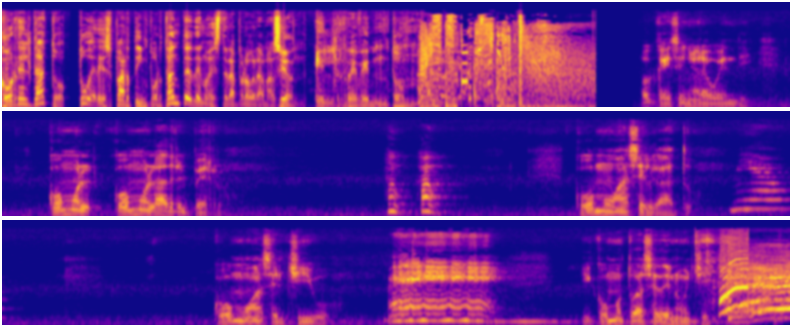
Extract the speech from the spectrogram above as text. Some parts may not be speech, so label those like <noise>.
Corre el dato, tú eres parte importante de nuestra programación, el reventón. Ok, señora Wendy. ¿Cómo, cómo ladra el perro? ¿Cómo hace el gato? Miau. ¿Cómo hace el chivo? <laughs> ¿Y cómo tú haces de noche? ¡Ah!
